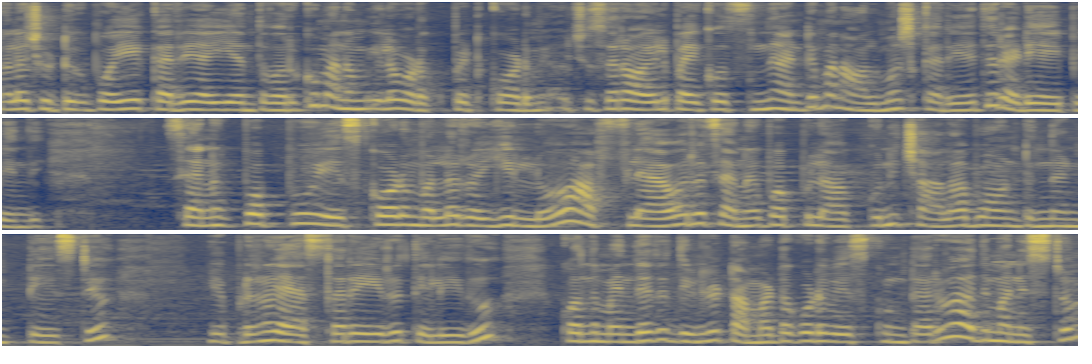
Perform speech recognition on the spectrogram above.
అలా చుట్టుకుపోయి కర్రీ అయ్యేంత వరకు మనం ఇలా ఉడకపెట్టుకోవడమే. చూసారా ఆయిల్ పైకి వస్తుంది అంటే మన ఆల్మోస్ట్ కర్రీ అయితే రెడీ అయిపోయింది. శనగపప్పు వేసుకోవడం వల్ల రొయ్యల్లో ఆ ఫ్లేవర్ శనగపప్పు లాక్కుని చాలా బాగుంటుందండి టేస్ట్. ఎప్పుడైనా వేస్తారో వేయరో తెలియదు కొంతమంది అయితే దీంట్లో టమాటా కూడా వేసుకుంటారు. అది మన ఇష్టం.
